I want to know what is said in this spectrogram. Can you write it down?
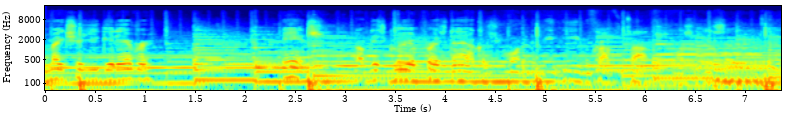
Make sure you get every inch of this grill pressed down because you want it to be even across the top once you get served into.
